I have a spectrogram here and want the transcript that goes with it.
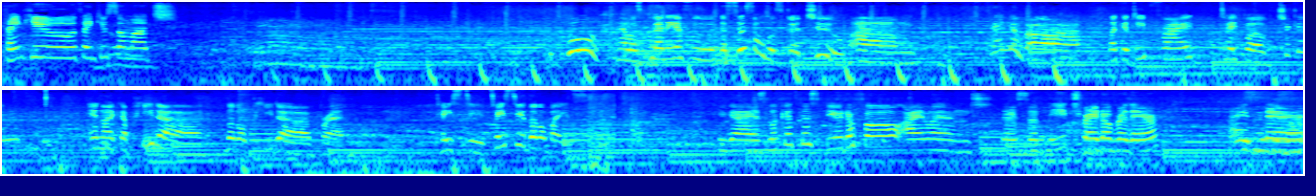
Thank you. Thank you so much. Whew, that was plenty of food. The sizzle was good too. Um, kind of uh, like a deep fried type of chicken in like a pita, little pita bread. Tasty, tasty little bites. You guys, look at this beautiful island. There's the beach right over there. Right there.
